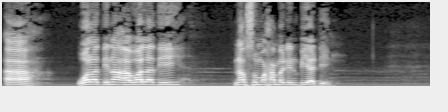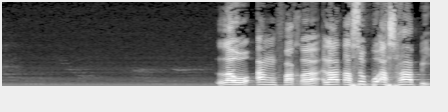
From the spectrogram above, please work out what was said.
uh, waladina waladi nafsu Muhammadin biyadi. Lau anfaqa la tasubbu ashabi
